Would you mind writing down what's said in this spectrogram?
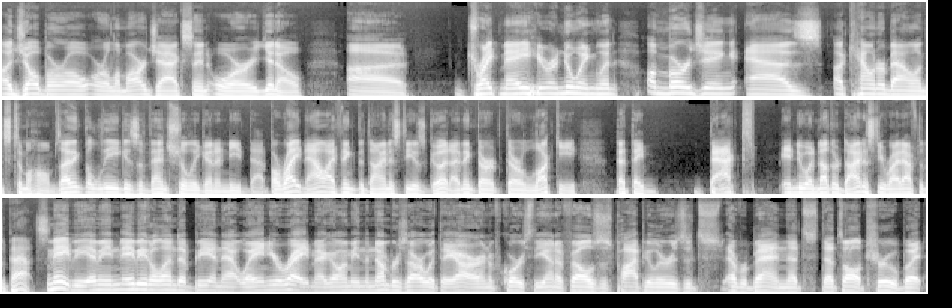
a Joe Burrow or a Lamar Jackson or, you know, uh, Drake Maye here in New England emerging as a counterbalance to Mahomes. I think the league is eventually going to need that. But right now, I think the dynasty is good. I think they're they're lucky that they backed into another dynasty right after the Pats. Maybe. I mean, maybe it'll end up being that way. And you're right, Mego. I mean, the numbers are what they are, and of course, the NFL is as popular as it's ever been. That's that's all true. But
